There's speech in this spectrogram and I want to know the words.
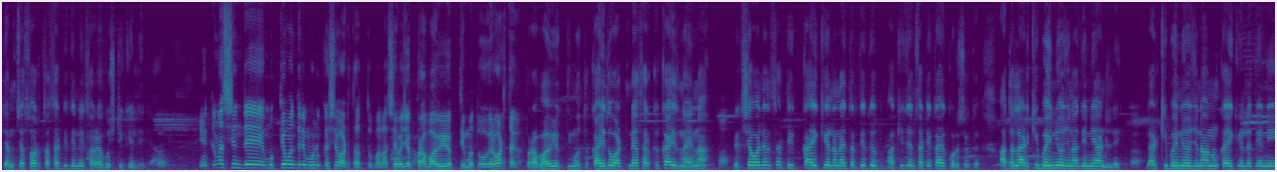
त्यांच्या स्वार्थासाठी त्यांनी सगळ्या गोष्टी केलेल्या. एकनाथ शिंदे मुख्यमंत्री म्हणून कसे वाटतात तुम्हाला? असे म्हणजे प्रभावी व्यक्तिमत्व वगैरे वाटतं का? प्रभावी व्यक्तिमत्व काहीच वाटण्यासारखं काहीच नाही ना. रिक्षावाल्यांसाठी काय केलं नाही तर ते ते बाकीच्यांसाठी काय करू शकतं आता लाडकी बहीण योजना त्यांनी आणले. लाडकी बहीण योजना आणून काय केलं त्यांनी?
